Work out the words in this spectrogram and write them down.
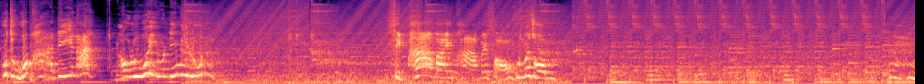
ผู้ถือว่าผ่าดีนะ เอารู้ว้ยวันนี้มีลุ้น 15 ใบผ่าไป 2 คุณผู้ชมหื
